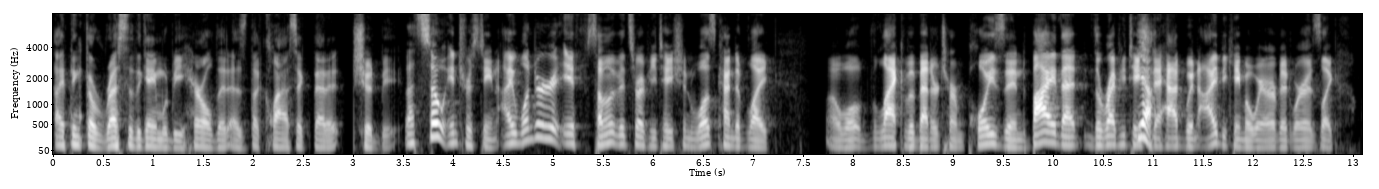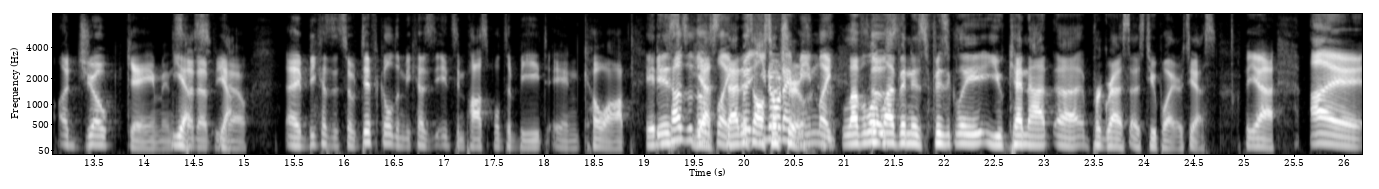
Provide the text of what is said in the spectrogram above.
I think the rest of the game would be heralded as the classic that it should be. That's so interesting. I wonder if some of its reputation was kind of like, uh, well, lack of a better term, poisoned by that the reputation Yeah. it had when I became aware of it, where it's like a joke game instead Yes, of you yeah. know. Uh, because it's so difficult and because it's impossible to beat in co-op. It is because of those yes, like that is you also know what true. I mean? Like level those- eleven is physically you cannot uh, progress as two players. Yes. But yeah. Uh,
